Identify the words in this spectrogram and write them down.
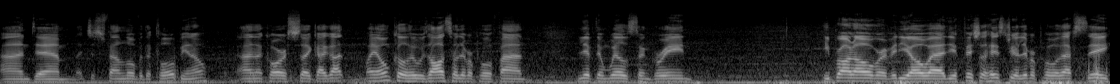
And um, I just fell in love with the club, you know. And of course, like I got my uncle, who was also a Liverpool fan, lived in Wilston Green. He brought over a video, uh, the official history of Liverpool FC,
